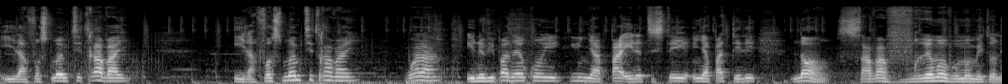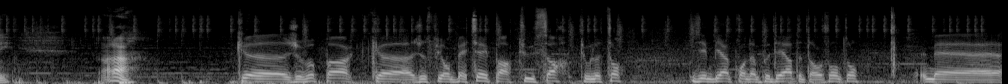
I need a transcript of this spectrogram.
il a forcément un petit travail. Il a forcément un petit travail. Voilà. Il ne vit pas d'un coin, il n'y a pas d'électricité, il n'y a pas de télé. Non, ça va vraiment, vraiment m'étonner. Voilà. que je veux pas que je suis embêté par tout ça tout le temps. J'aime bien prendre un peu d'air de temps en temps. Mais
